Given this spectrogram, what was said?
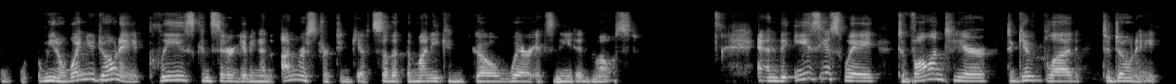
you know, when you donate, please consider giving an unrestricted gift so that the money can go where it's needed most. And the easiest way to volunteer, to give blood, to donate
